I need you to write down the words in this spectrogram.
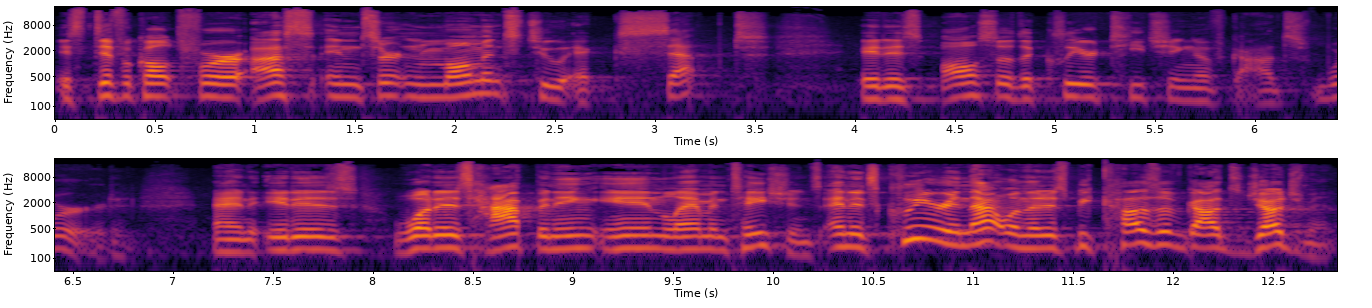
It's difficult for us in certain moments to accept. It is also the clear teaching of God's word and it is what is happening in Lamentations. And it's clear in that one that it's because of God's judgment.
